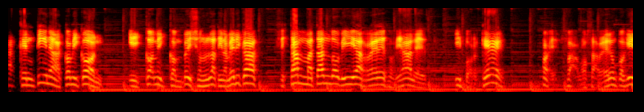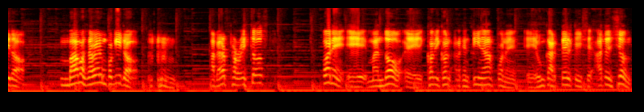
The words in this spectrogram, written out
Argentina Comic Con y Comic Convention Latinoamérica se están matando vía redes sociales. ¿Y por qué? Pues vamos a ver un poquito. Vamos a ver un poquito. a ver, perritos, Pone, eh, mandó eh, Comic Con Argentina, pone eh, un cartel que dice, atención,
